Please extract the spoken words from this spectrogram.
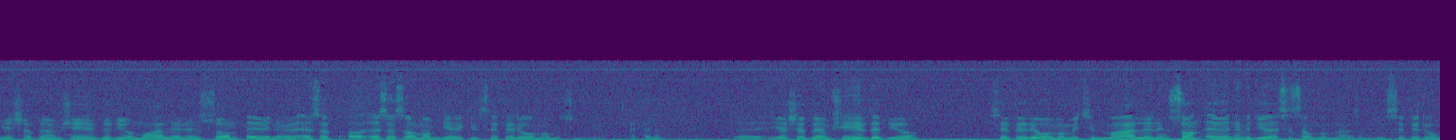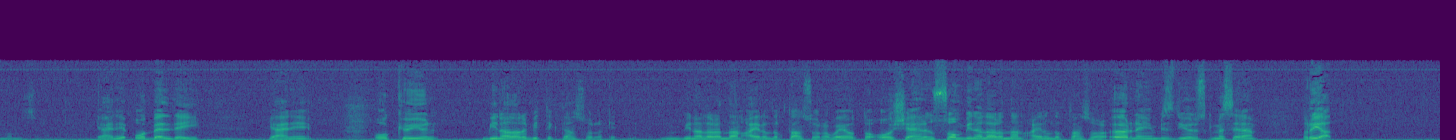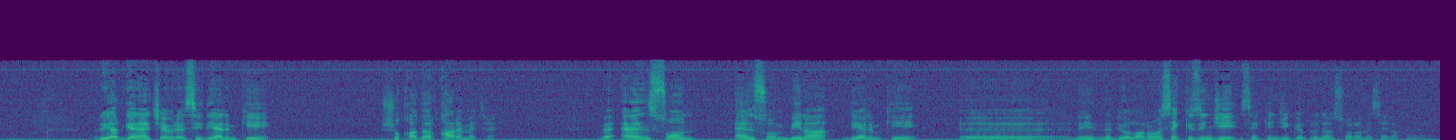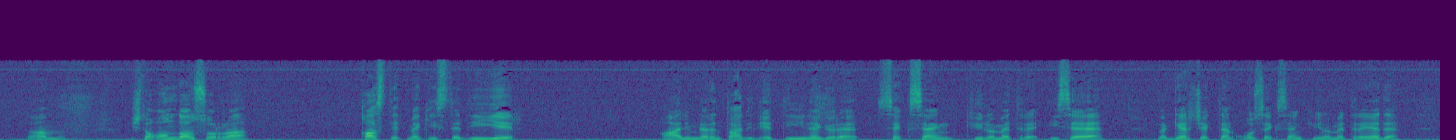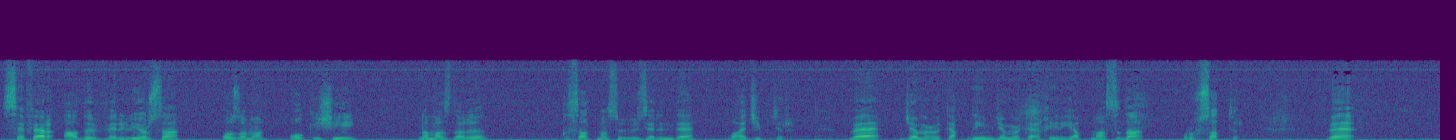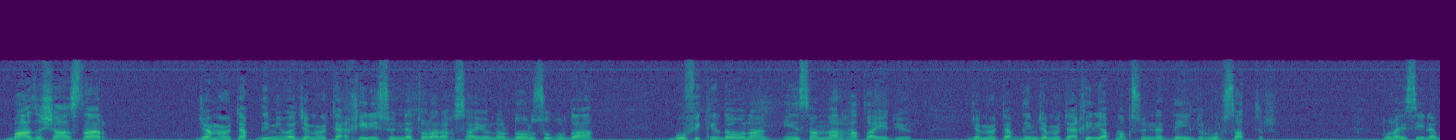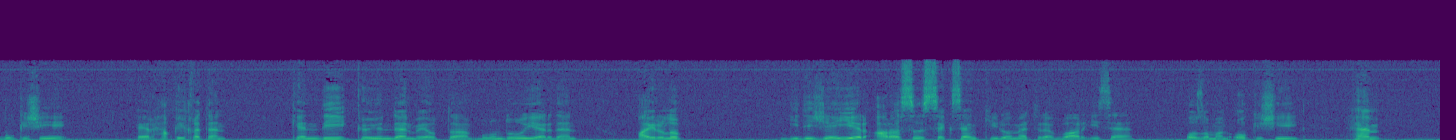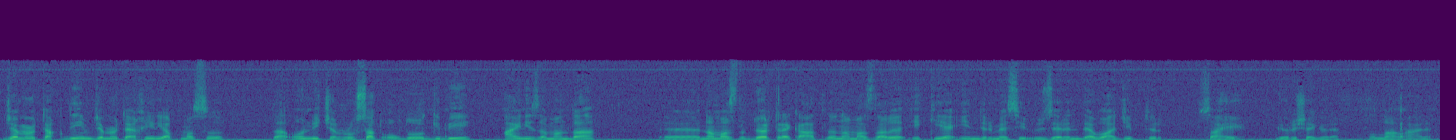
Yaşadığım şehirde diyor mahallenin son evini mi esas, esas almam gerekir seferi olmam için diyor. Efendim? Ee, yaşadığım şehirde diyor seferi olmam için mahallenin son evini mi diyor esas almam lazım diyor seferi olmam için. Yani o beldeyi yani o köyün binaları bittikten sonra binalarından ayrıldıktan sonra veyahut da o şehrin son binalarından ayrıldıktan sonra örneğin biz diyoruz ki mesela Riyad Riyad genel çevresi diyelim ki şu kadar kare metre ve en son en son bina diyelim ki eee ne, ne diyorlar ona 8. 8. köprüden sonra mesela Evet. tamam mı? İşte ondan sonra kastetmek istediği yer alimlerin tahdit ettiğine göre 80 kilometre ise ve gerçekten o 80 kilometreye de sefer adı veriliyorsa o zaman o kişi namazları kısaltması üzerinde vaciptir. Ve cem'u takdim, cem'u tehir yapması da ruhsattır. Ve bazı şahıslar cem'u takdimi ve cem'u tehiri sünnet olarak sayıyorlar. Doğrusu burada bu fikirde olan insanlar hata ediyor. Cem'u takdim, cem'u tehir yapmak sünnet değildir, ruhsattır. Dolayısıyla bu kişiyi eğer hakikaten kendi köyünden veyahut da bulunduğu yerden ayrılıp gideceği yer arası 80 kilometre var ise o zaman o kişi hem cem'u takdim, cem'u tehir yapması da onun için ruhsat olduğu gibi aynı zamanda e, namazlı dört rekatlı namazları ikiye indirmesi üzerinde vaciptir sahih görüşe göre. Allahu alem.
